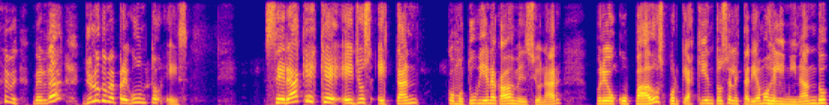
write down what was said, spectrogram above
¿verdad? Yo lo que me pregunto es, ¿será que es que ellos están como tú bien acabas de mencionar, preocupados porque aquí entonces le estaríamos eliminando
